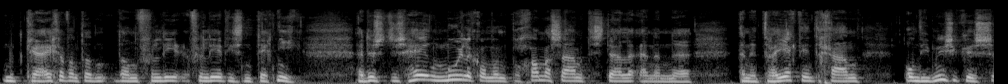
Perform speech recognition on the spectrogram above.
moet krijgen, want dan, dan verleer, verleert hij zijn techniek. dus het is heel moeilijk om een programma samen te stellen en een, en een traject in te gaan om die muzikus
